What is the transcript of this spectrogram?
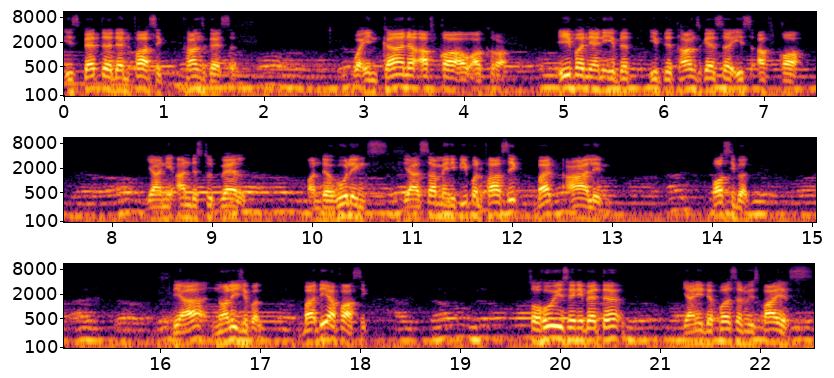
is better than fasiq, transgressor. Wa in kana afqa aw akra. Even yani, if, the, if the transgressor is afqa, yani understood well on the rulings. There are so many people fasiq, but alim. Possible. They are knowledgeable, but they are fasiq. So who is any better? Yani the person who is pious.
